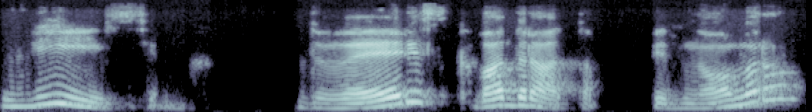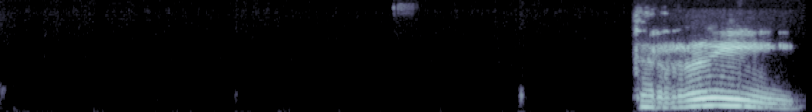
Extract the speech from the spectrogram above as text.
8. Двері з квадратом під номером 3.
